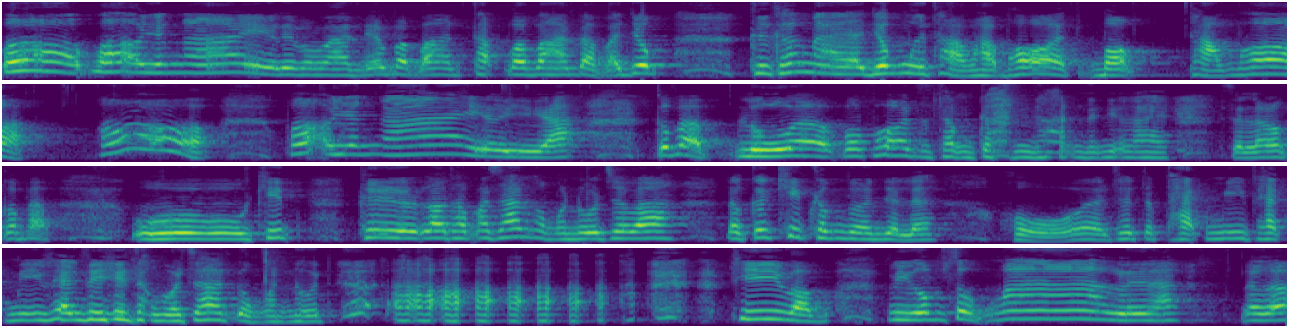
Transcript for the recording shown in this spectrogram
พ่อพ่อเอายังไงอะไรประมาณเนี้ยประมาณประมาณแบบว่ายก คือข้างในอะยกมือถามหาพ่อบอกถามพ่อพ่อพ่อเอายังไงอะไรอย่างเงี้ยก็แบบรู้ว่าว่าพ่อจะทำการงานยังไง เสร็จแล้วเราก็แบบอู้คิดคือเราธรรมชาติของมนุษย์ใช่ป่ะเราก็คิดคำนวณอย่างเลยโหฉันจะแพ็คนี่แพ็คนี่แพ็คนี่ธรรมชาติของมนุษย์พี่แบบมีความสุขมากเลยนะ แล้วก็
